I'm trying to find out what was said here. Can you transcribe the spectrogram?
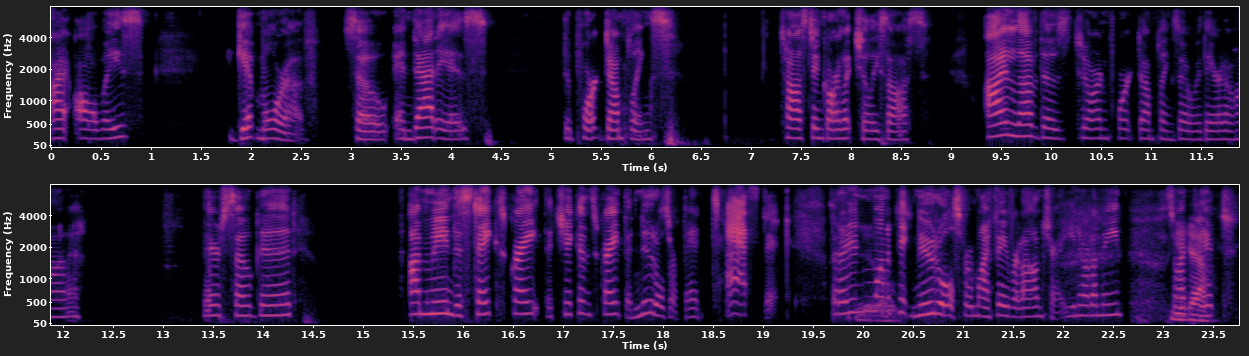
I always get more of. So, and that is the pork dumplings tossed in garlic chili sauce. I love those darn pork dumplings over there at Ohana. They're so good. I mean, the steak's great, the chicken's great, the noodles are fantastic. But I didn't want to pick noodles for my favorite entree. You know what I mean? So Yeah. I picked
